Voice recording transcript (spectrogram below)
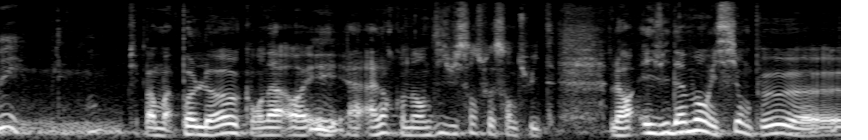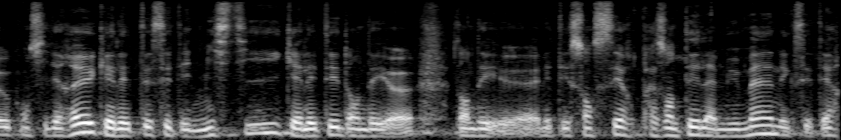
oui je sais pas moi, Pollock, on a, mm. alors qu'on est en 1868. Alors évidemment, ici, on peut euh, considérer qu'elle était, c'était une mystique, elle était dans des, euh, dans des, elle était censée représenter l'âme humaine, etc.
